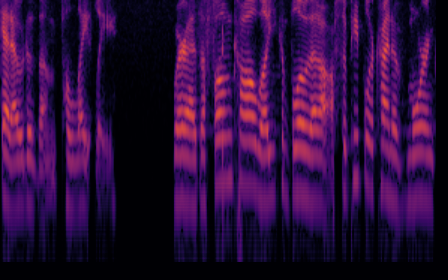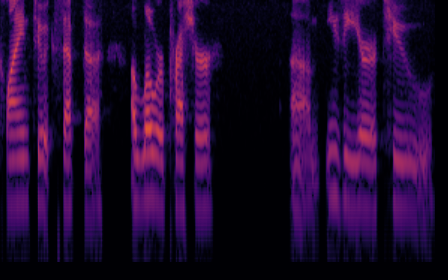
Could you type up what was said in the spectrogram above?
get out of them politely. Whereas a phone call, well, you can blow that off. So people are kind of more inclined to accept a, a lower pressure, um, easier to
